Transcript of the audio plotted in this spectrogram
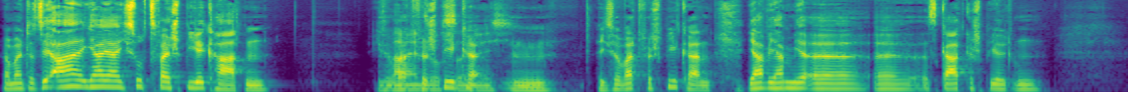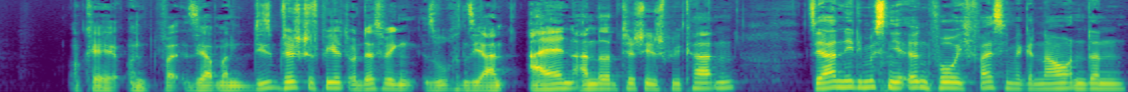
dann meinte sie, ah, ja, ja, ich suche zwei Spielkarten. Ich so, Nein, was für Spielkarten? Nicht. Ich so, was für Spielkarten? Ja, wir haben hier äh, äh, Skat gespielt und okay. Und sie haben an diesem Tisch gespielt und deswegen suchen sie an allen anderen Tischen die Spielkarten. Sie, ja, nee, die müssen hier irgendwo, ich weiß nicht mehr genau. Und dann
